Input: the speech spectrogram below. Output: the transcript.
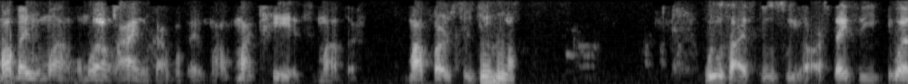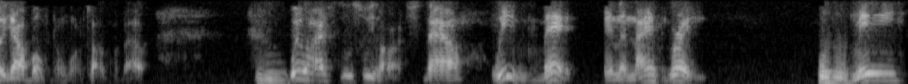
My baby mom. Well, I ain't gonna talk about baby mom. My kid's mother. My first two kids. Mhm. We was high school sweethearts. Stacy. Well, y'all both know what I'm talking about. Mhm. We were high school sweethearts. Now, we met in the ninth grade. Mhm. Me,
